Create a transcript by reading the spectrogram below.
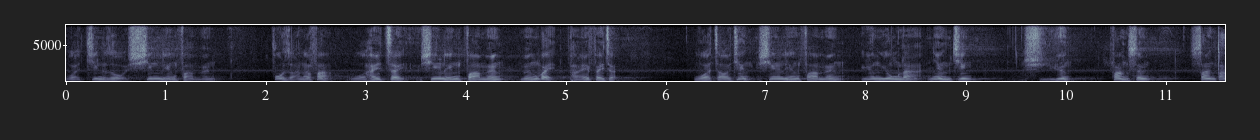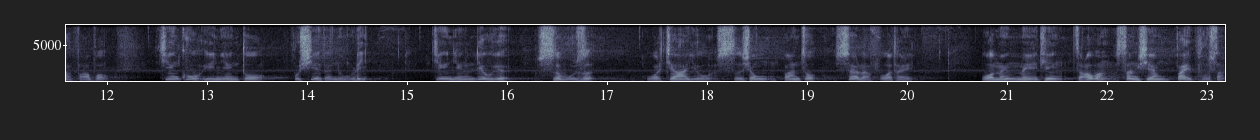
我进入心灵法门，不然的话，我还在心灵法门门外徘徊着。我走进心灵法门，运用了念经、许愿、放生三大法宝。经过一年多不懈的努力，今年六月十五日，我家由师兄帮助设了佛台。我们每天早晚上香拜菩萨，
